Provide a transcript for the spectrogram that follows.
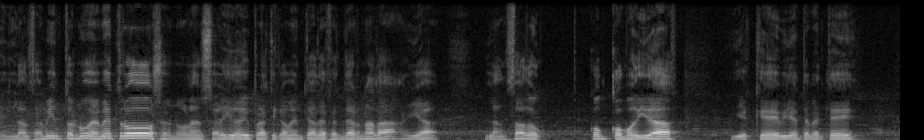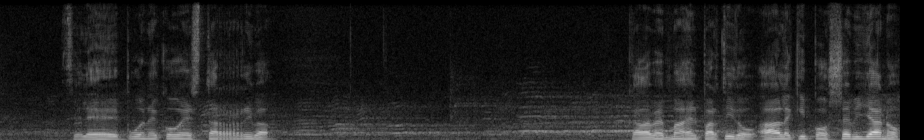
En lanzamiento 9 metros, no le han salido ahí prácticamente a defender nada, ya lanzado con comodidad y es que evidentemente se le pone cuesta arriba cada vez más el partido al equipo sevillano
